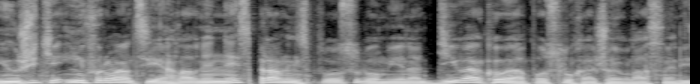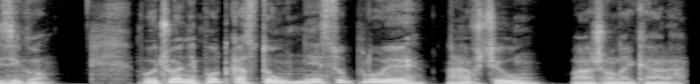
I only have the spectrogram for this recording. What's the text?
Využitie informácií a hlavne nesprávnym spôsobom je na divákov a poslucháčov vlastné riziko. Počúvanie podcastov nesupluje návštevu vášho lekára.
